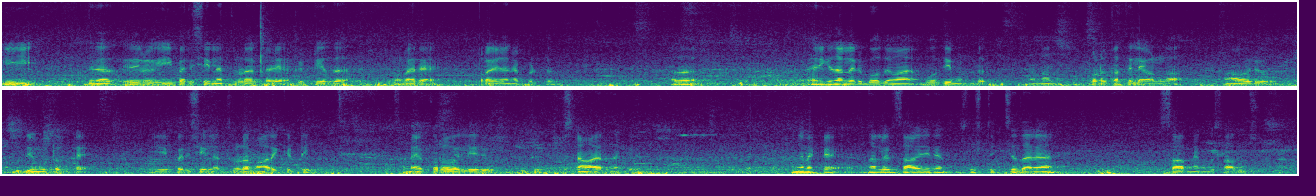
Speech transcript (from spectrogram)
ഈ ഇതിന് ഈ പരിശീലനത്തിലൂടെ കിട്ടിയത് വളരെ പ്രയോജനപ്പെട്ടു. അത് എനിക്ക് നല്ലൊരു ബോധ്യമാ ബോധ്യമുണ്ട്. കാരണം തുടക്കത്തിലേ ഉള്ള ആ ഒരു ബുദ്ധിമുട്ടൊക്കെ ഈ പരിശീലനത്തിലൂടെ മാറിക്കിട്ടി. സമയക്കുറവ് വലിയൊരു ഇത് പ്രശ്നമായിരുന്നെങ്കിലും. അങ്ങനെയൊക്കെ നല്ലൊരു സാഹചര്യം സൃഷ്ടിച്ചു തരാൻ സാറിനെ കൊണ്ട് സാധിച്ചു.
